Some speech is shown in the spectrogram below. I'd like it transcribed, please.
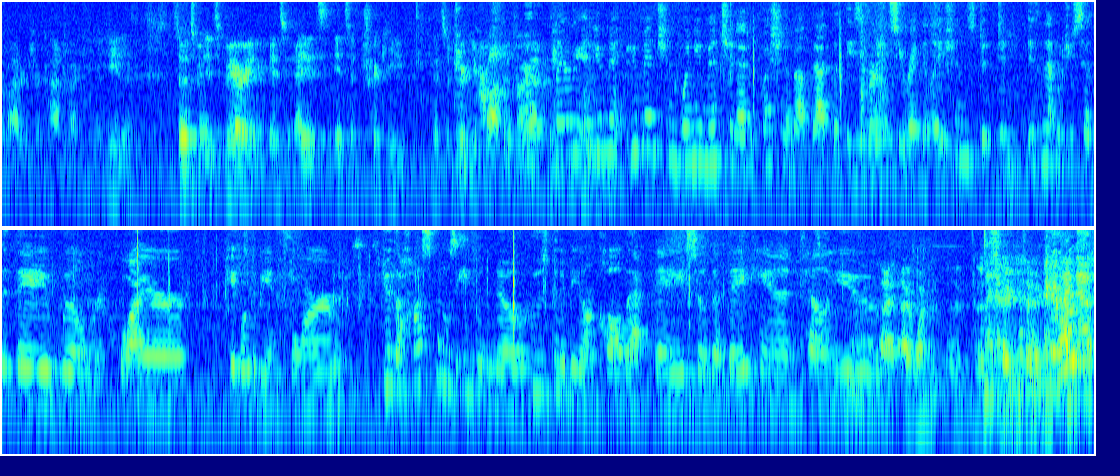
providers are contracting with either. So it's, it's very, it's, it's, it's a tricky, it's a tricky problem to. Larry, and you you mentioned, when you mentioned, I had a question about that, that these emergency regulations, did, did- isn't that what you said, that they will require people to be informed? Do the hospitals even know who's gonna be on call that day so that they can tell you? I, I wondered the, the I same know. thing. I know,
